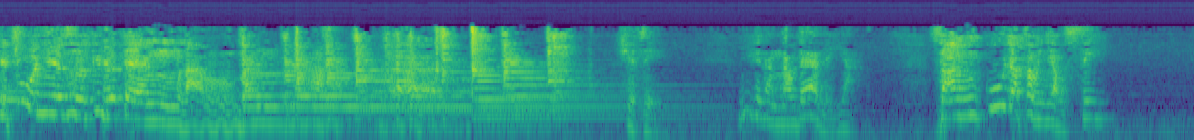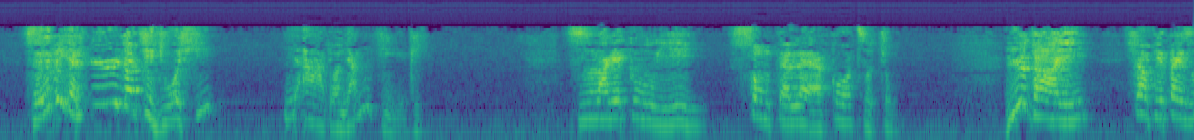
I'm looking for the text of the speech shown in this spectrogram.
这昨年是给等老门啊！学子。你给他脑袋里呀，上古要做鸟死，这边要遇到这脚戏，你按照娘姐的，是那个故意送得来高之中，岳大爷晓得但是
